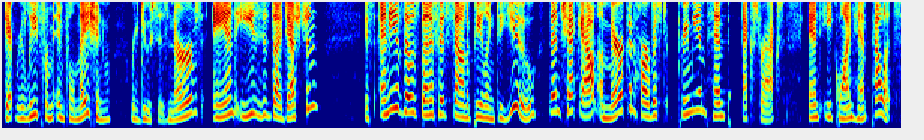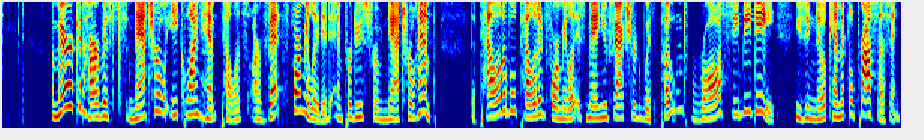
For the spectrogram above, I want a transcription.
get relief from inflammation, reduce his nerves, and ease his digestion? If any of those benefits sound appealing to you, then check out American Harvest Premium Hemp Extracts and Equine Hemp Pellets. American Harvest's natural equine hemp pellets are vet formulated and produced from natural hemp. The palatable pelleted formula is manufactured with potent raw CBD using no chemical processing,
